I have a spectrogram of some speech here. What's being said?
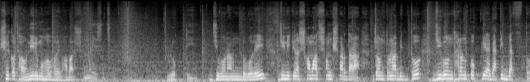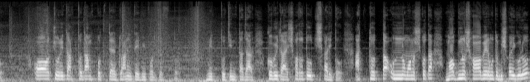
সে কথাও নির্মোহভাবে ভাবার সময় এসেছে। লোকটি জীবনানন্দ বলেই, যিনি কিনা সমাজ সংসার দ্বারা যন্ত্রণাবিদ্ধ, জীবন ধারণ প্রক্রিয়ায় ব্যতিব্যস্ত, অচরিতার্থ দাম্পত্যের গ্লানিতে বিপর্যস্ত। মৃত্যু চিন্তা যার কবিতায় সতত উচ্চারিত। আত্মহত্যা অন্য মনস্কতা মগ্ন স্বভাবের মতো বিষয়গুলো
